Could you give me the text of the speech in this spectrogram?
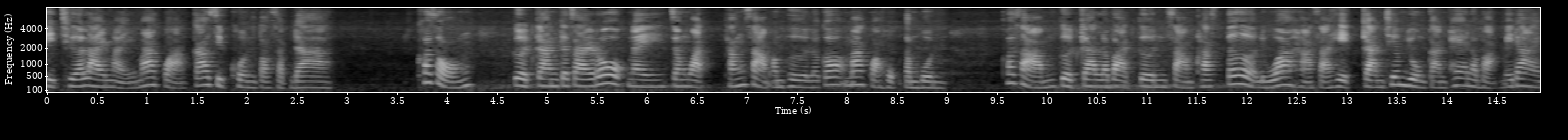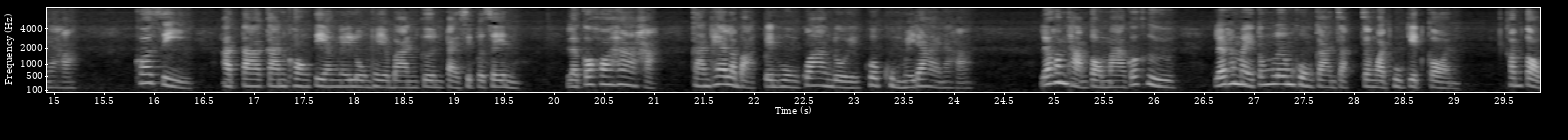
ติดเชื้อรายใหม่มากกว่า 90 คนต่อสัปดาห์ ข้อ 2 เกิดการกระจายโรคในจังหวัดทั้ง 3 อำเภอ แล้วก็มากกว่า 6 ตำบล ข้อ 3 เกิดการระบาดเกิน 3 คลัสเตอร์ หรือว่าหาสาเหตุการเชื่อมโยงการแพร่ระบาดไม่ได้นะคะ ข้อ 4 อัตราการครองเตียงในโรงพยาบาลเกิน 80%แล้วก็ข้อ 5 ค่ะ การแพร่ระบาดเป็นวงกว้างโดยควบคุมไม่ได้นะคะ แล้วคำถามต่อมาก็คือ แล้วทำไมต้องเริ่มโครงการจากจังหวัดภูเก็ตก่อนคำตอบ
